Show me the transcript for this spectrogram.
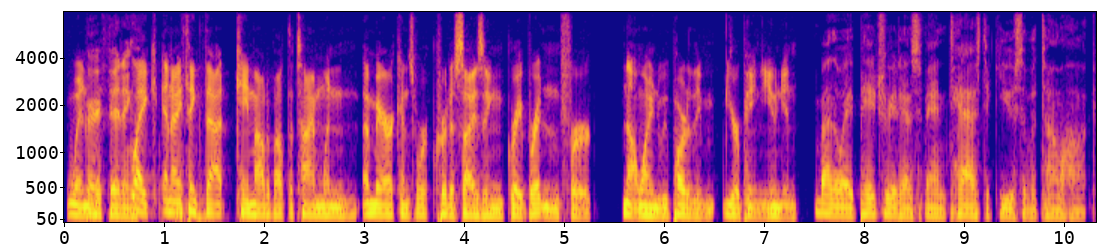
when very fitting. like and i think that came out about the time when americans were criticizing great britain for not wanting to be part of the european union By the way, Patriot has fantastic use of a tomahawk.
